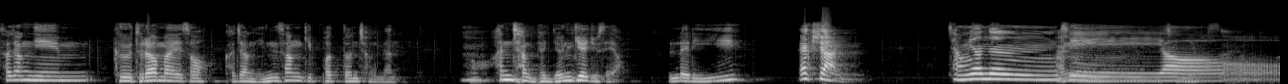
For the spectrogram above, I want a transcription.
사장님 그 드라마에서 가장 인상 깊었던 장면 어, 한 장면 연기해 주세요. ready action. 아니, 기억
